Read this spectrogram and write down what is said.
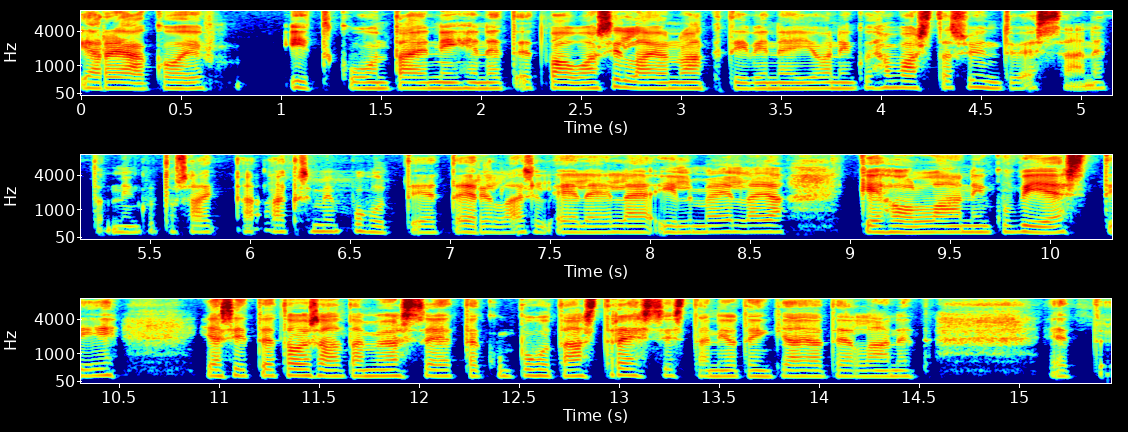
ja reagoi itkuun tai niihin, että, että vauva on sillä on aktiivinen jo niin kuin ihan vasta syntyessään. Että niin kuin tuossa aikaisemmin puhuttiin, että erilaisilla eleillä ja ilmeillä ja kehollaan niin kuin viestii. Ja sitten toisaalta myös se, että kun puhutaan stressistä, niin jotenkin ajatellaan, että, että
